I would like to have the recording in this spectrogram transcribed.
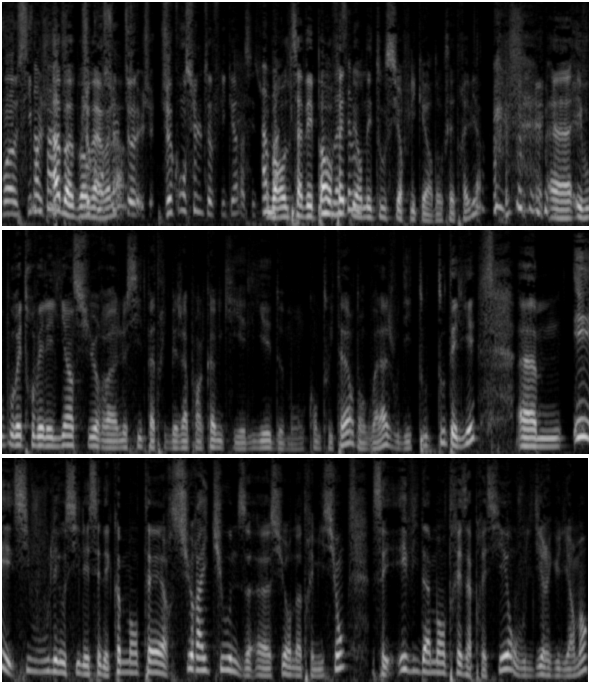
moi, aussi, moi, je, ah bah, bon, je, bah, consulte, voilà. je, je consulte Flickr assez souvent. Ah bah, on le savait pas en bah, fait, mais on est tous sur Flickr, donc c'est très bien. euh, et vous pourrez trouver les liens sur euh, le site patrickbeja.com qui est lié de mon compte Twitter. Donc voilà, je vous dis tout, tout est lié. Euh, et si vous voulez aussi laisser des commentaires sur iTunes euh, sur notre émission, c'est évidemment très apprécié. On vous le dit régulièrement.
